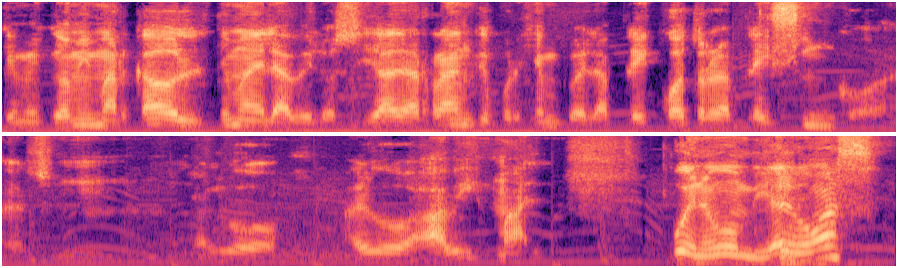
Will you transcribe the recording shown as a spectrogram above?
que me quedó a mí marcado el tema de la velocidad de arranque, por ejemplo, de la Play 4 a la Play 5. Es algo, algo abismal. Bueno, Bombi, ¿algo más?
